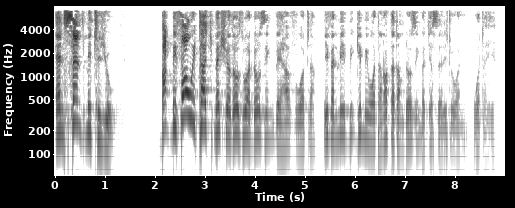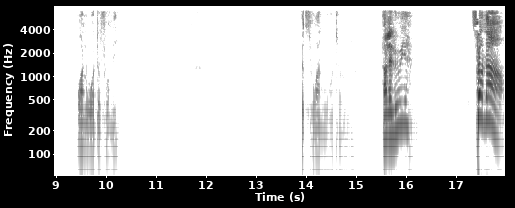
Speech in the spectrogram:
and sends me to you. But before we touch, make sure those who are dozing, they have water. Even me, give me water. Not that I'm dozing, but just a little one water here. One water for me. Just one water will do. Hallelujah. So now,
